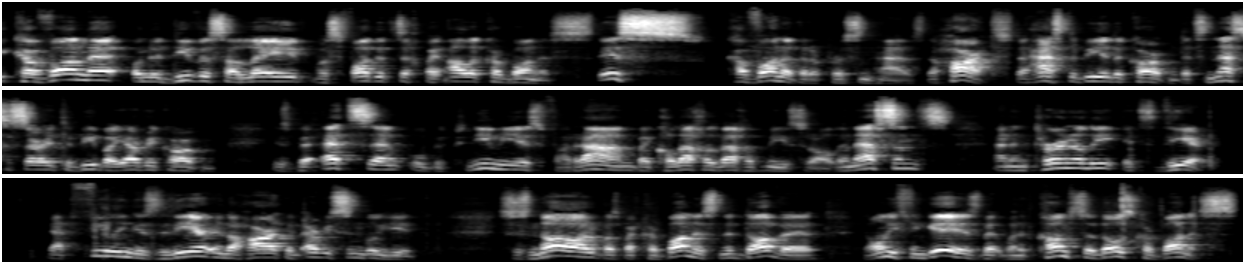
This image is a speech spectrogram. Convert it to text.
The Kavane on the Divas was sich by alle Karbonis. This Kavana that a person has, the heart that has to be in the carbon, that's necessary to be by every carbon, is be'etzem u be'pnimius faran by kolechel vechet mi Yisrael. In essence and internally, it's there. That feeling is there in the heart of every single Yid. Is not was by Karbonis nedave. The only thing is that when it comes to those Karbonis,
